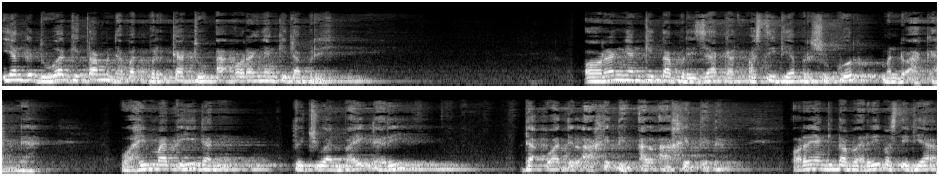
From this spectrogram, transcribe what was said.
Yang kedua kita mendapat berkat doa orang yang kita beri. Orang yang kita beri zakat pasti dia bersyukur mendoakan ya. Wahimati dan tujuan baik dari dakwatil akhir al akhir itu. Orang yang kita beri pasti dia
